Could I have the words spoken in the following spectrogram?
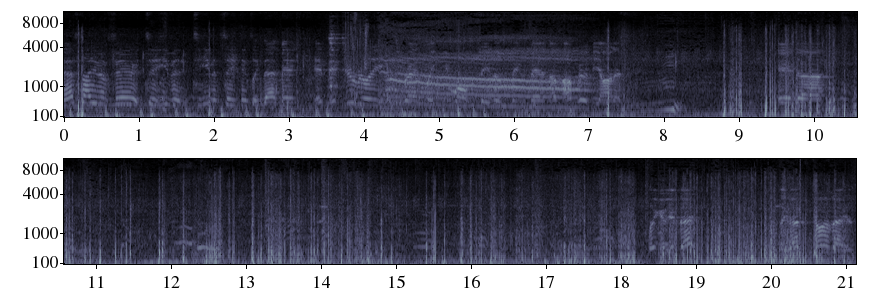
And that's not even fair to even to even say things like that, man. If, if you're really his friend, like you won't say those things, man. I'm, I'm gonna be honest. And uh, like if that, like that, none of that is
